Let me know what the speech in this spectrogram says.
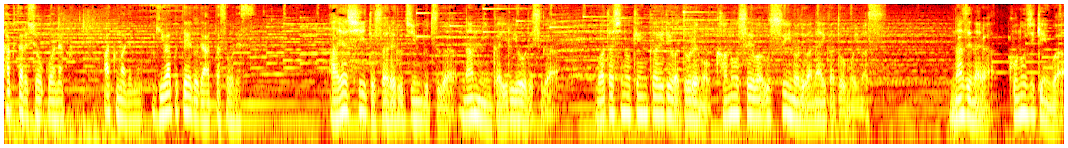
確たる証拠はなくあくまでも疑惑程度であったそうです。怪しいとされる人物が何人かいるようですが私の見解ではどれも可能性は薄いのではないかと思います。なぜならこの事件は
